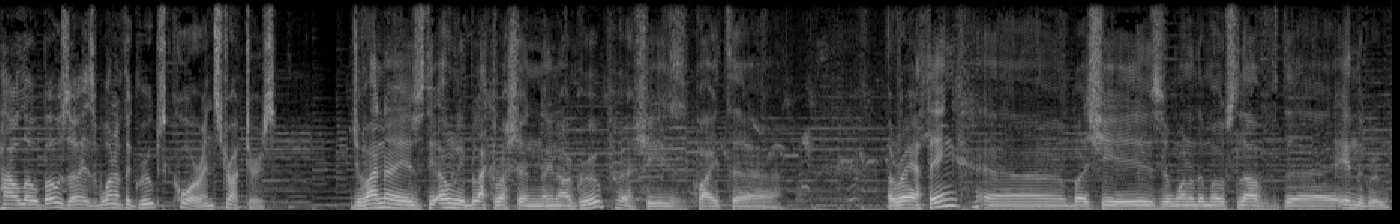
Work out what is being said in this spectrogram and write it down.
Paolo Boza is one of the group's core instructors. Giovanna is the only black Russian in our group. Uh, she's quite uh, a rare thing, uh, but she is one of the most loved uh, in the group.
